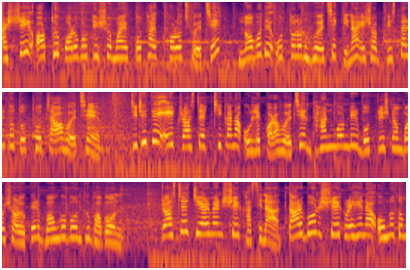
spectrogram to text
আর সেই অর্থ পরবর্তী সময়ে কোথায় খরচ হয়েছে, নগদে উত্তোলন হয়েছে কিনা এসব বিস্তারিত তথ্য চাওয়া হয়েছে। চিঠিতে এই ট্রাস্টের ঠিকানা উল্লেখ করা হয়েছে, ধানমন্ডির বত্রিশ নম্বর সড়কের বঙ্গবন্ধু ভবন। ট্রাস্টের চেয়ারম্যান শেখ হাসিনা, তার বোন শেখ রেহেনা অন্যতম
